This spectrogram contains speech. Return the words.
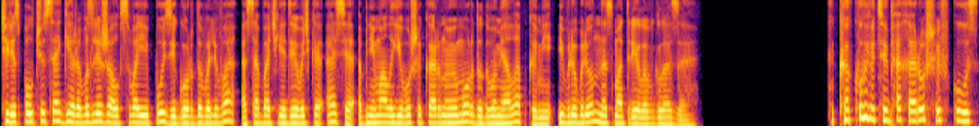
Через полчаса Гера возлежал в своей позе гордого льва, а собачья девочка Ася обнимала его шикарную морду двумя лапками и влюбленно смотрела в глаза. «Какой у тебя хороший вкус!»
